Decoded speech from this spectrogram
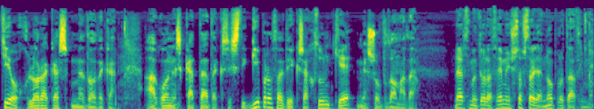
και ο Χλώρακας με 12. Αγώνες κατάταξης στην Κύπρο θα διεξαχθούν και μεσοβδόμαδα. Να έρθουμε τώρα θέμη στο Αυστραλιανό πρωτάθλημα.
